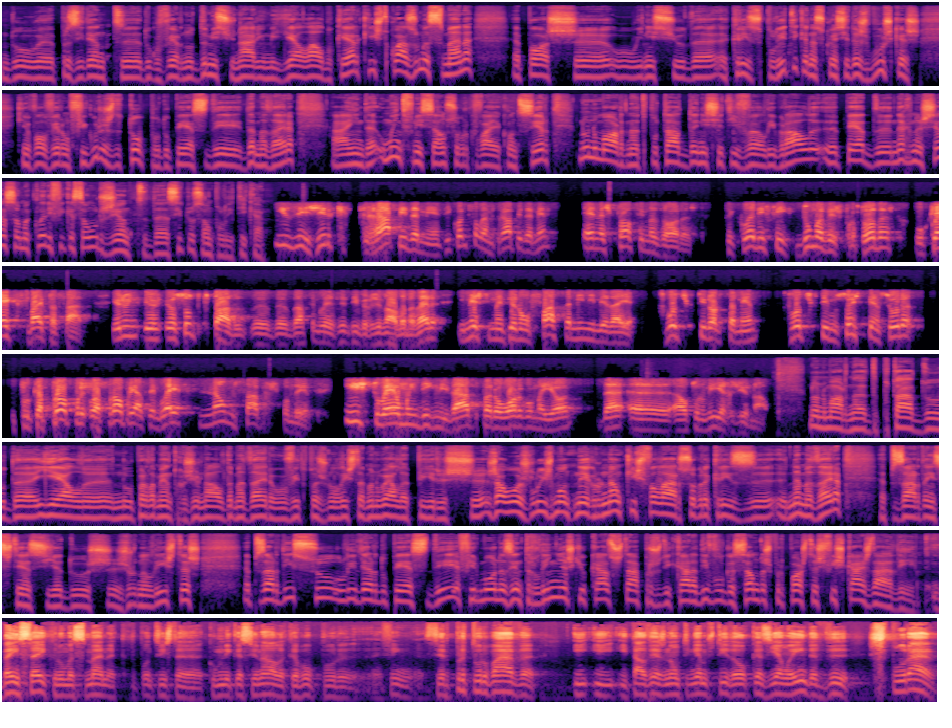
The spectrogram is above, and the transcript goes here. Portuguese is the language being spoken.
do uh, presidente do governo demissionário Miguel Albuquerque, isto quase uma semana após uh, o início da crise política, na sequência das buscas que envolveram figuras de topo do PSD da Madeira. Há ainda uma indefinição sobre o que vai acontecer. Nuno Morna, deputado da Iniciativa Liberal, uh, pede na Renascença uma clarificação urgente da situação política. Exigir que, que rapidamente, e quando falamos de rapidamente, é nas próximas horas, se clarifique de uma vez por todas o que é que se vai passar. Eu, eu, eu sou deputado de, de, da Assembleia Legislativa Regional da Madeira e neste momento eu não faço a mínima ideia se vou discutir orçamento, se vou discutir moções de censura, porque a própria, a própria Assembleia não me sabe responder. Isto é uma indignidade para o órgão maior da uh, autonomia regional. Nuno Morna, deputado da IEL no Parlamento Regional da Madeira, ouvido pela jornalista Manuela Pires. Já hoje, Luís Montenegro não quis falar sobre a crise na Madeira, apesar da insistência dos jornalistas. Apesar disso, o líder do PSD afirmou nas entrelinhas que o caso está a prejudicar a divulgação das propostas fiscais da AD. Bem sei que numa semana que, do ponto de vista comunicacional, acabou por, enfim, ser perturbada e, e, e, talvez não tenhamos tido a ocasião ainda de explorar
